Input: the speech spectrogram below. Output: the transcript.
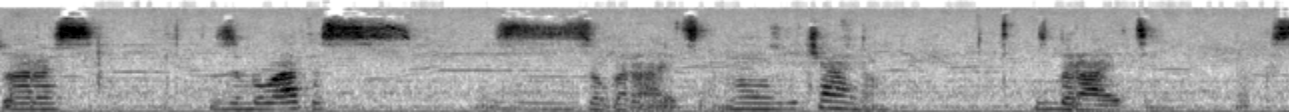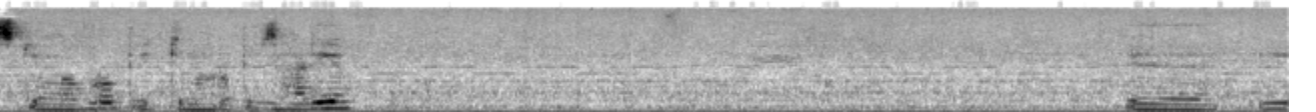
зараз забивати забирається. Ну, звичайно, збирається. Так, з ким ми в групі, в ким групі взагалі. Е, І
